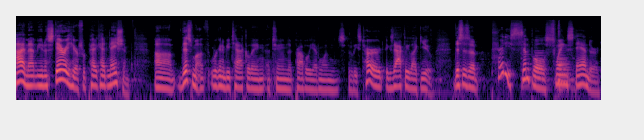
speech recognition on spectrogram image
Munisteri here for Peghead Nation. Um, this month, we're going to be tackling a tune that probably everyone's at least heard, exactly like you. This is a pretty simple swing standard,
